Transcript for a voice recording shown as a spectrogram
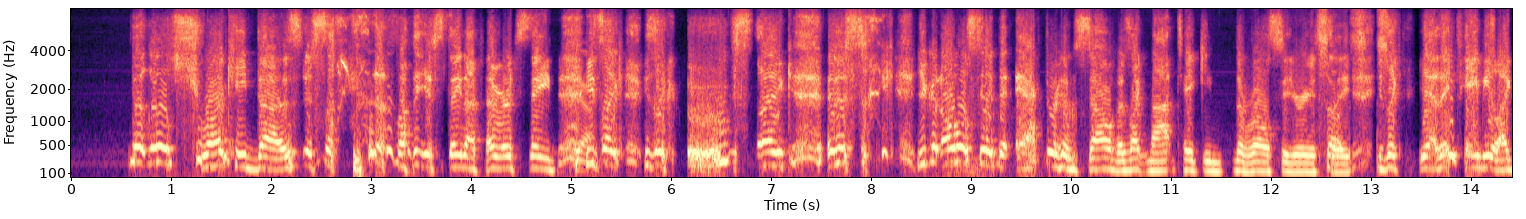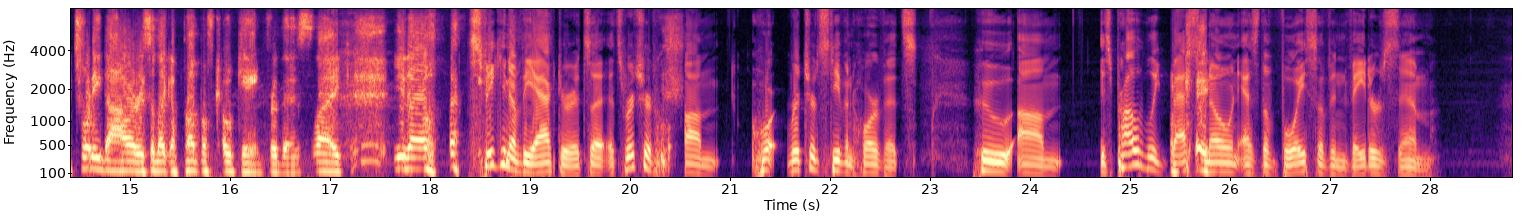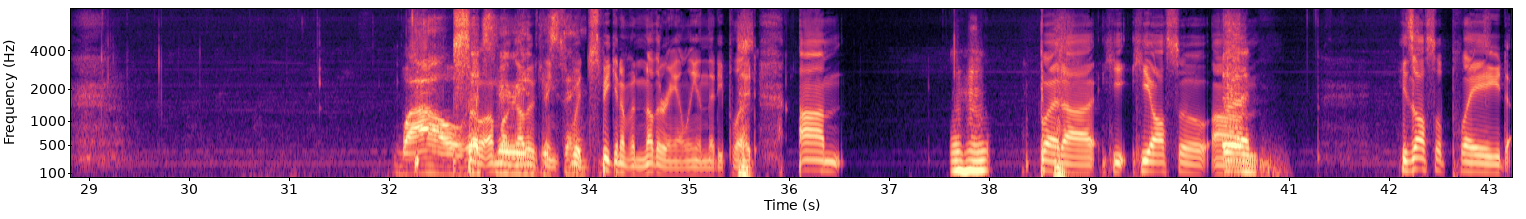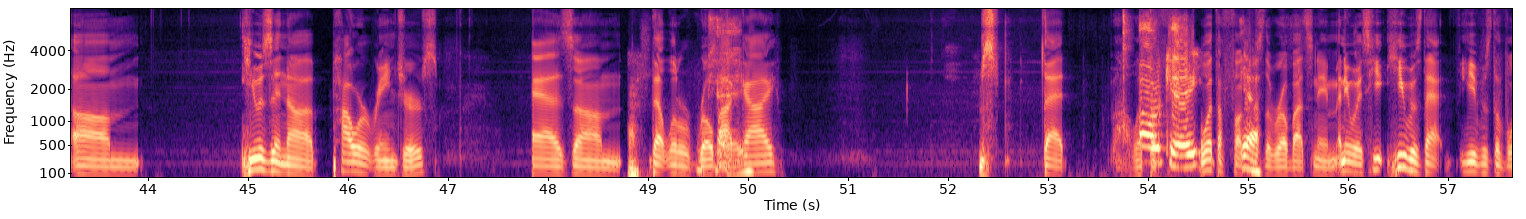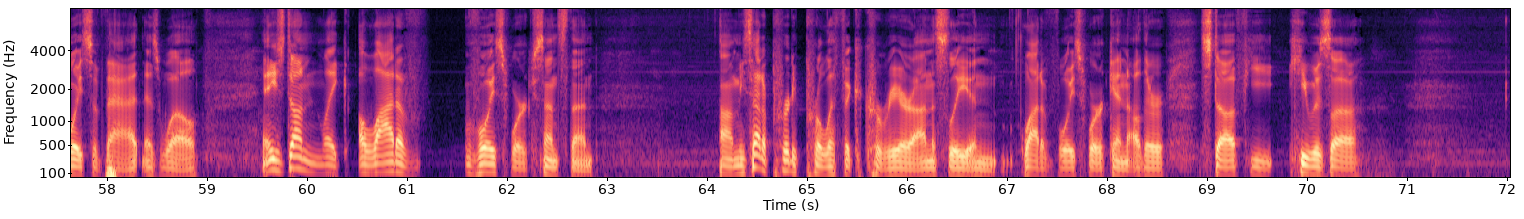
that little shrug he does is like the funniest thing I've ever seen. Yeah. He's like he's like oops like and it's like you can almost see like the actor himself is like not taking the role seriously. So, he's like, Yeah, they pay me like twenty dollars and like a pump of cocaine for this. Like, you know Speaking of the actor, it's a it's Richard um Hor- Richard Steven Horvitz who um, is probably best okay. known as the voice of Invader Zim. Wow. So, among other things, which, speaking of another alien that he played, um, mm-hmm. but uh, he he also um, he's also played. Um, he was in uh, Power Rangers as um, that little robot okay. guy. That Oh, what oh, the, okay. What the fuck yeah. was the robot's name? Anyways, he he was that he was the voice of that as well, and he's done like a lot of voice work since then. Um, he's had a pretty prolific career, honestly, and a lot of voice work and other stuff. He he was uh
